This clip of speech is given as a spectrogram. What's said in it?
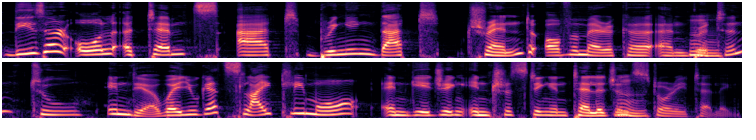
these are all attempts at bringing that trend of America and Britain to India, where you get slightly more engaging, interesting, intelligent storytelling.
